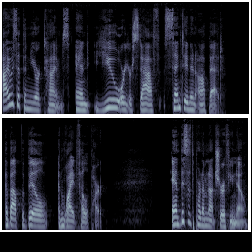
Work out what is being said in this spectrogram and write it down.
I was at the New York Times, and you or your staff sent in an op ed about the bill and why it fell apart. And this is the part I'm not sure if you know.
